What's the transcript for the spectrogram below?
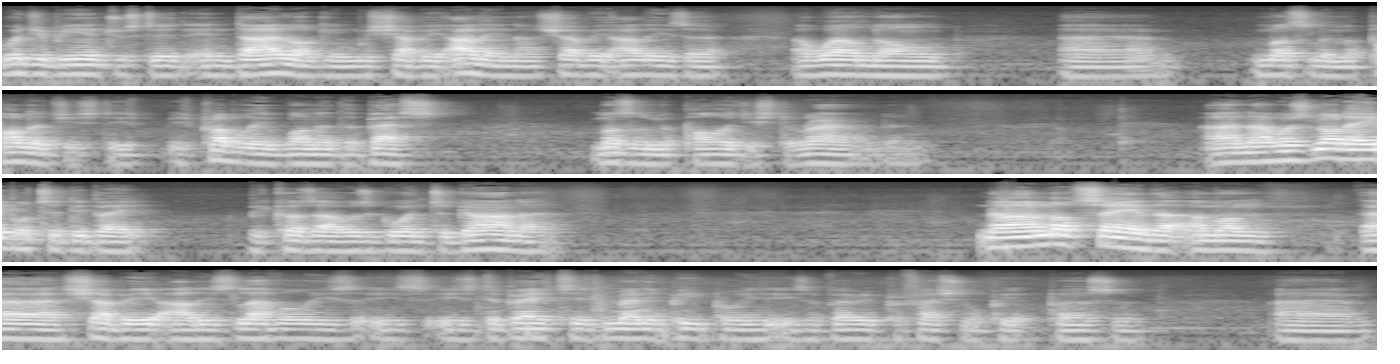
would you be interested in dialoguing with Shabir Ali? Now, Shabir Ali is a, a well-known um, Muslim apologist. He's, he's probably one of the best Muslim apologists around. And, and I was not able to debate because I was going to Ghana. Now, I'm not saying that I'm on uh, Shabir Ali's level. He's, he's, he's debated many people. He's a very professional person. Um,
